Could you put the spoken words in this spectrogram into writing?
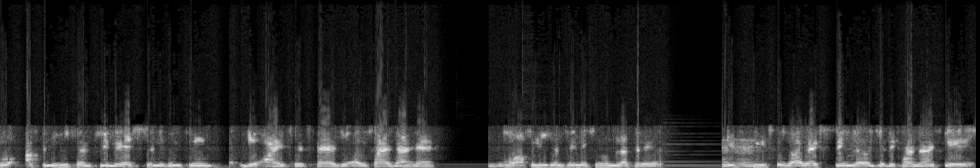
वो अपनी ही कंट्री में एक्सट्रीमिज्म क्यों जो आईसिस है जो अलकायदा है वो अपनी कंट्री में क्यों हमला करेगा? इस हम्म, चीज़ को ज़्यादा एक्सट्रीम लेवल पे दिखाना है कि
